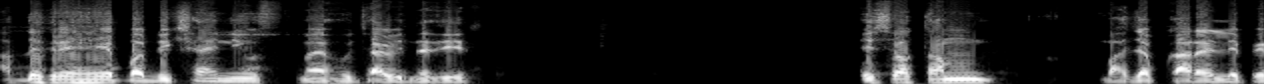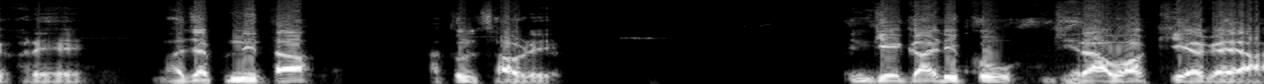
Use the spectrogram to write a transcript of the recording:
आप देख रहे हैं पब्लिक शाही न्यूज़, मैं हूँ जावेद नजीर। इस वक्त हम भाजपा कार्यालय पे खड़े हैं, भाजपा नेता अतुल सावड़े इनके गाड़ी को घेरावा किया गया।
